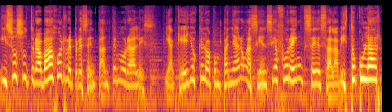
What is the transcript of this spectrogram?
Hizo su trabajo el representante Morales y aquellos que lo acompañaron a ciencias forenses, a la vista ocular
